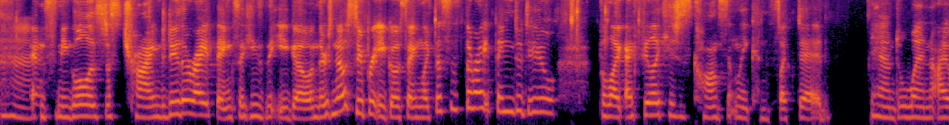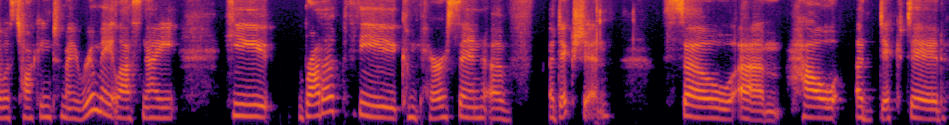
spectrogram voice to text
Mhm. and Smeagol is just trying to do the right thing. So he's the ego, and there's no super ego saying like this is the right thing to do. But like I feel like he's just constantly conflicted. And when I was talking to my roommate last night, he brought up the comparison of addiction. So um, how addicted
